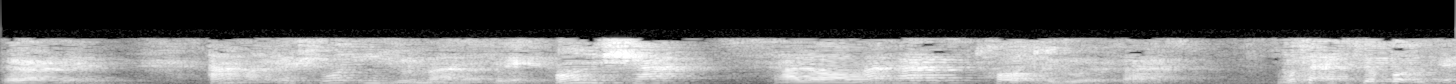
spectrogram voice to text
درسته؟ اما اگر شما اینجور معنا کنید آن شب سلامت است تا طلوع فجر. متاسفانه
